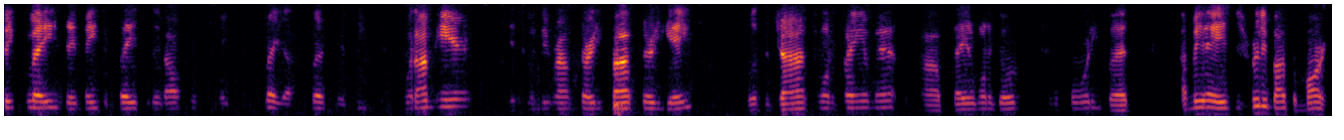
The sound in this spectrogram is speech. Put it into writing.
big plays. They made the plays that offense, made the playoffs. But what I'm hearing, it's going to be around 35, 38. What the Giants want to pay him at, um, they want to go to the 40. But I mean, hey, it's just really about the market.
